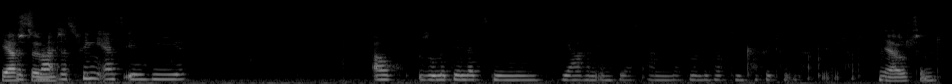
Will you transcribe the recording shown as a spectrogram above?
ja, das, stimmt. war, das fing erst irgendwie auch so mit den letzten Jahren irgendwie erst an, dass man sich auch zum Kaffeetrinken verabredet hat. ja, das stimmt.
